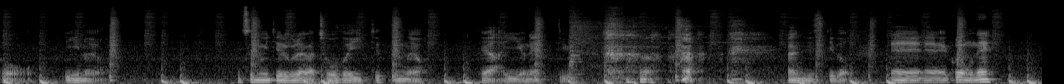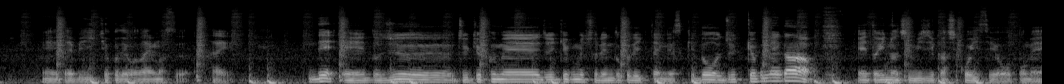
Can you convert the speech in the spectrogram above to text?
そう。いいのよ。うつむいてるぐらいがちょうどいいって言ってんのよ。いやいいよねっていう。感じですけど、えー、これもね、えー、だいぶいい曲でございます。はい。で、えーと、10, 10曲目11曲目ちょっと連続でいきたいんですけど10曲目が「えーと、命短し恋せ乙女」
